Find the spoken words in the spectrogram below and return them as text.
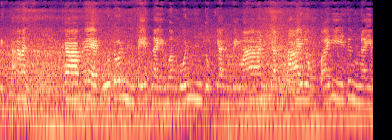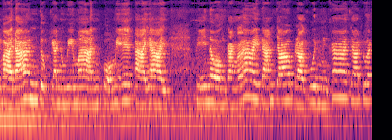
ปิดท่านกาแฟกูต้นเทศในเมืองบุญตุกยันวิมานจันตายลงไปถึงในบาดาลตุกยันวิมานโปเมตายายพี่น้องต่างหลายดานเจ้าประคุณข้าจะตรวจ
